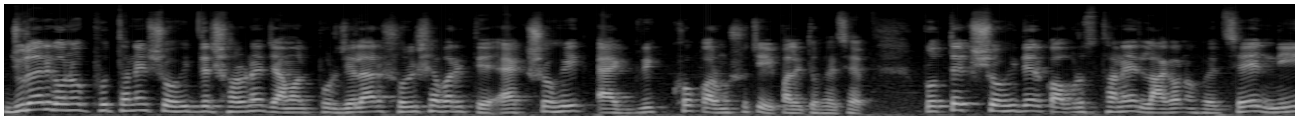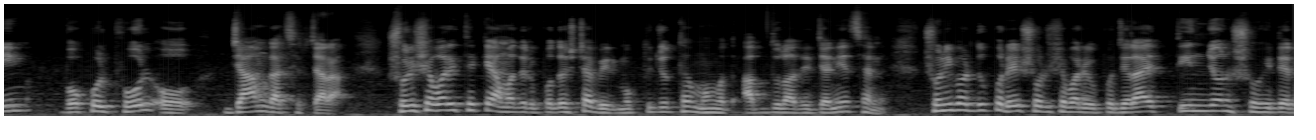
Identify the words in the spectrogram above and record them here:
জুলাইয়ের গণঅভ্যুত্থানে শহীদদের স্মরণে জামালপুর জেলার সরিষাবাড়িতে এক শহীদ এক বৃক্ষ কর্মসূচি পালিত হয়েছে। প্রত্যেক শহীদের কবরস্থানে লাগানো হয়েছে নিম, বকুল ফুল ও জাম গাছের চারা। সরিষাবাড়ি থেকে আমাদের উপদেষ্টা বীর মুক্তিযোদ্ধা মোহাম্মদ আব্দুল আজিজ জানিয়েছেন, শনিবার দুপুরে সরিষাবাড়ি উপজেলায় তিনজন শহীদের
